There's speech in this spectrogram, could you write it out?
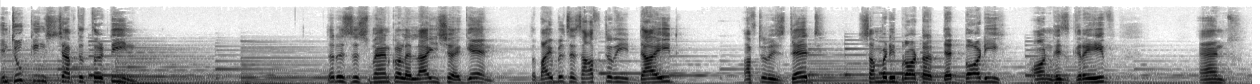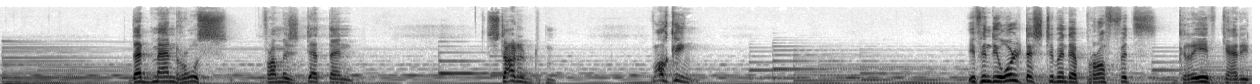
In 2 Kings chapter 13, there is this man called Elisha again. The Bible says after he died, after he's dead, somebody brought a dead body on his grave, and that man rose from his death and started walking. If in the Old Testament a prophet's grave carried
